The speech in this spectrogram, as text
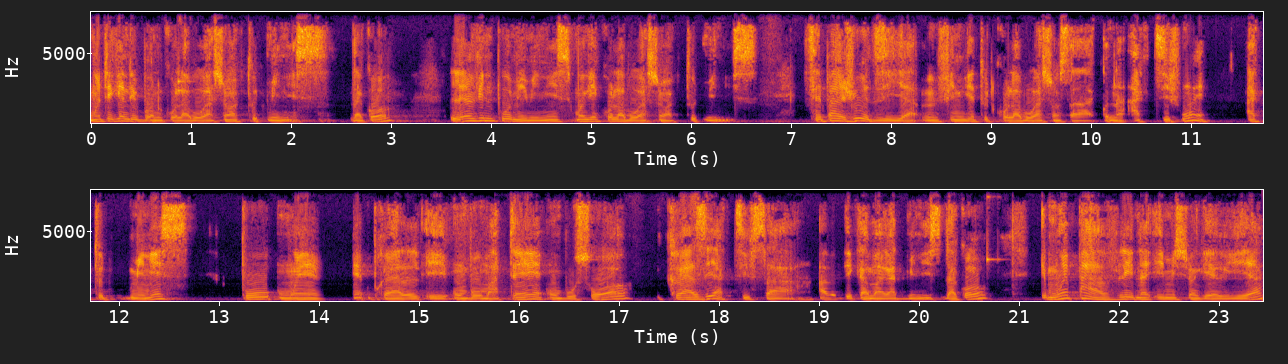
moi, j'ai de bonnes collaborations avec tout ministre. D'accord? L'envie premier ministre, moi, j'ai une collaboration avec tout ministre. C'est pas aujourd'hui, je finis toute collaboration ça, qu'on a actif, moi, avec tout ministre, pour moi, pral e on bo matin, on bo soar, krasi aktif sa avèk de kamarad minis, d'akor? E mwen pa avle nan emisyon Geria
